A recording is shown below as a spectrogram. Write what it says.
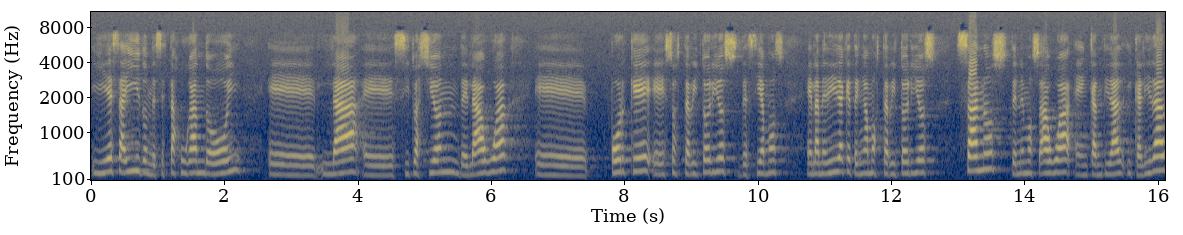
y es ahí donde se está jugando hoy eh, la eh, situación del agua, eh, porque esos territorios, decíamos, en la medida que tengamos territorios sanos, tenemos agua en cantidad y calidad,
